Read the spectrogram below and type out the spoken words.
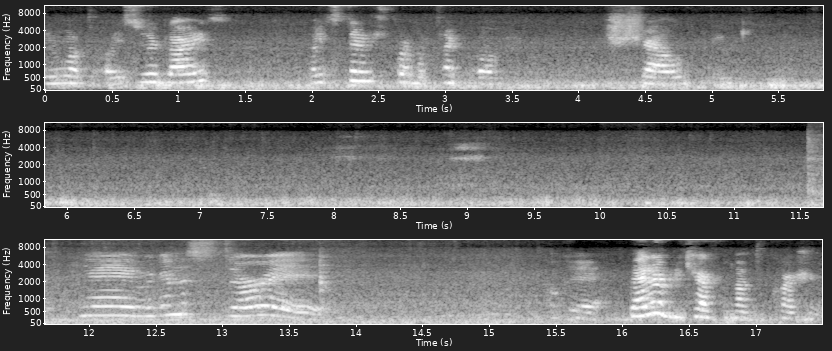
You know what's oyster, guys? Oysters from a type of shell thing. Yay, we're gonna stir it. Okay, better be careful not to crush it.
